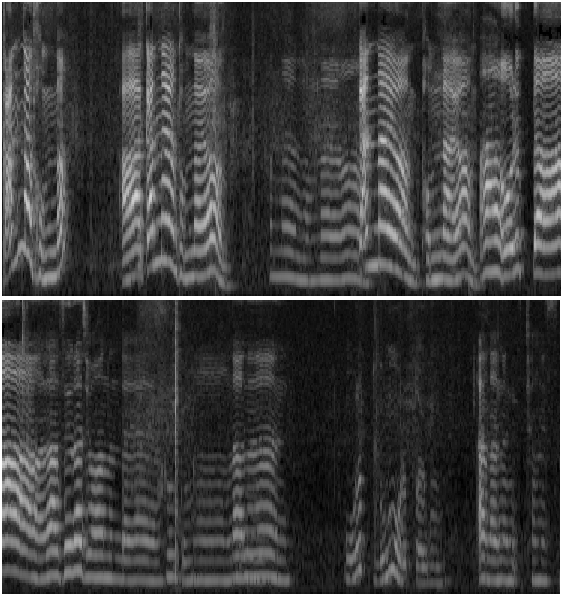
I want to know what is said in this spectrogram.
깐나 덥나? 아 깐나연 덥나연 깐나요 없나요 깐나연 덥나연 아 어렵다 나 둘 다 좋아하는데 그러게. 음, 나는 어렵다. 너무 어렵다 이거. 아 나는 정했어.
